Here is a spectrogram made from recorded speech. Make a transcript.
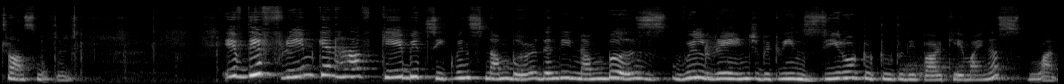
transmitted. If the frame can have k bit sequence number, then the numbers will range between 0 to 2 to the power k minus 1.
